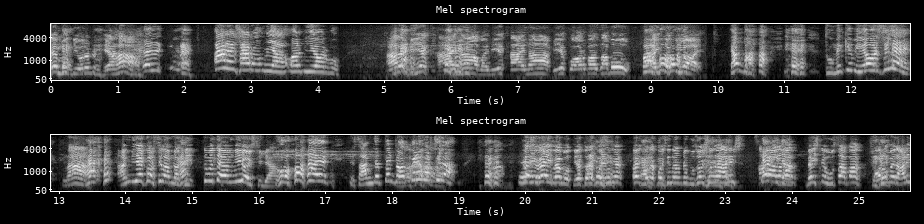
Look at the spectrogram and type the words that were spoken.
এ ওর আরে স্যার ও মিয়া আমার বিয়ে করব। আরে বিয়ে খায় না ভাই বিয়ে খায় না বিয়ে করবার যাব। তাই তো কি হয়? আব্বা তুমি কি বিয়ে করছিলে? না আমি বিয়ে করছিলাম নাকি? তুমি তো এমনি হইছিলা। ড্রপ করে করছিলাম। এই এই বাবতি তোরা কইছিস না? এই তোরা কইছিস না একটু বুঝাই শুনে আনিস সাওয়াল কিটা? আমার দেশ আড়ি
